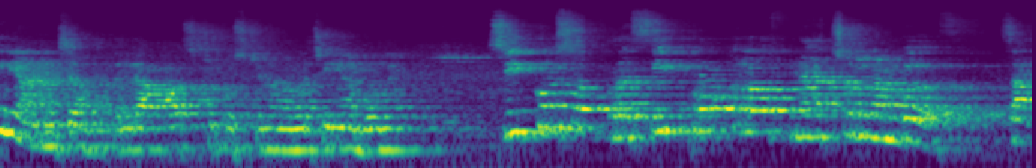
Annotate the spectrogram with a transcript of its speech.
ഇനി അഞ്ചാമത്തെ ലാസ്റ്റ് ക്വസ്റ്റ്യൻ നമ്മൾ ചെയ്യാൻ പോകുന്നത്. Sequence of reciprocal of natural numbers sir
